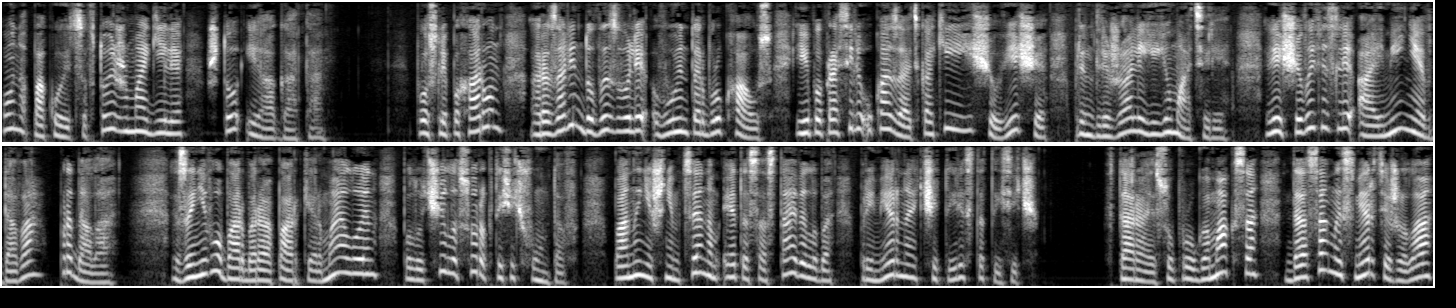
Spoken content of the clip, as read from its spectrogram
Он покоится в той же могиле, что и Агата. После похорон Розалинду вызвали в Уинтербрук-хаус и попросили указать, какие еще вещи принадлежали ее матери. Вещи вывезли, а имение вдова продала. За него Барбара Паркер Мэллоуэн получила 40 тысяч фунтов. По нынешним ценам это составило бы примерно 400 тысяч. Вторая супруга Макса до самой смерти жила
